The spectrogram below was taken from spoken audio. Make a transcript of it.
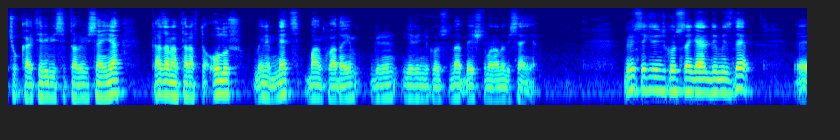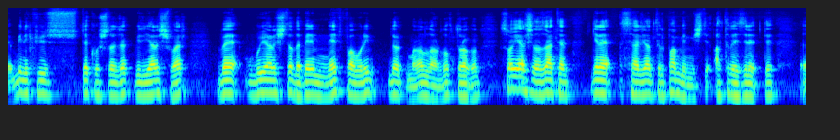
çok kaliteli bir isim tabii Visenya. Kazanan tarafta olur. Benim net banko adayım günün 7. koşusunda 5 numaralı Visenya. Günün 8. koşusuna geldiğimizde e, 1200'de koşulacak bir yarış var. Ve bu yarışta da benim net favorim 4 numaralı Lord of Dragon. Son yarışında zaten gene Sercan Tırpan binmişti. Atı rezil etti. E,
